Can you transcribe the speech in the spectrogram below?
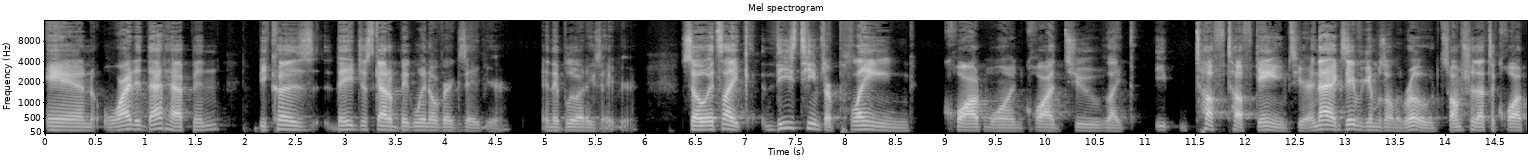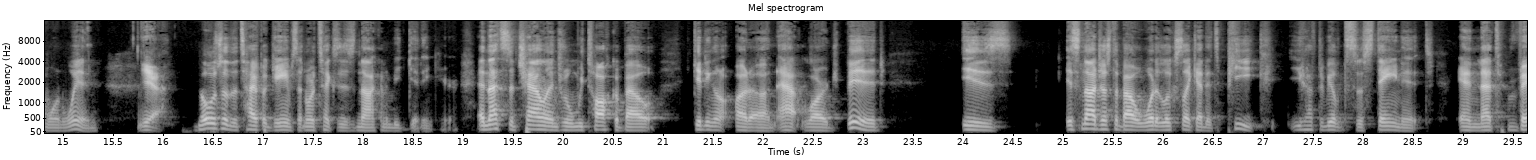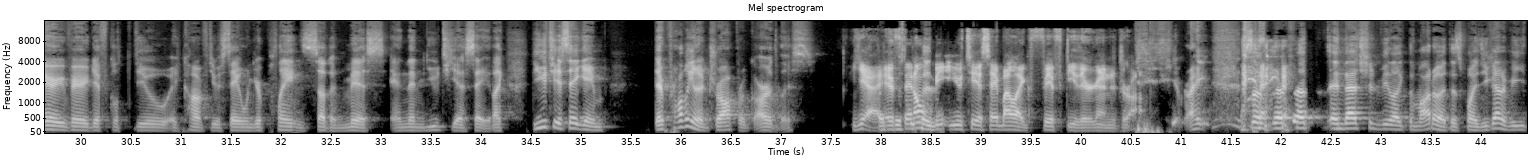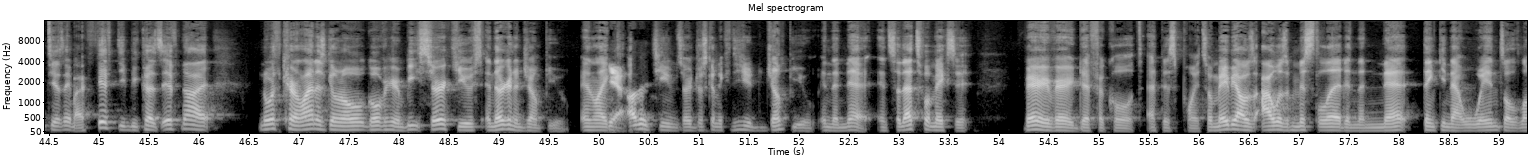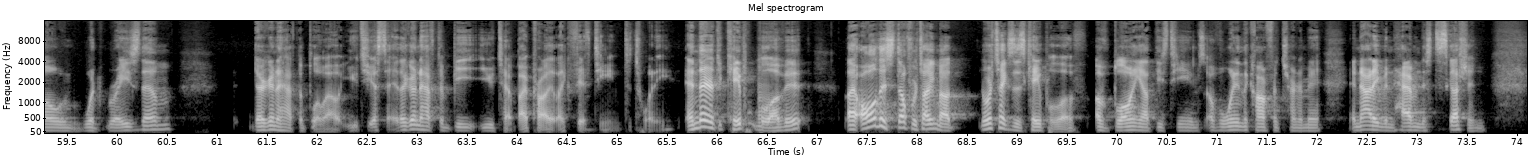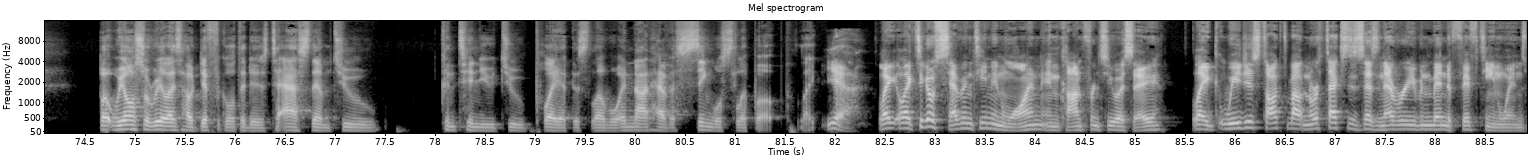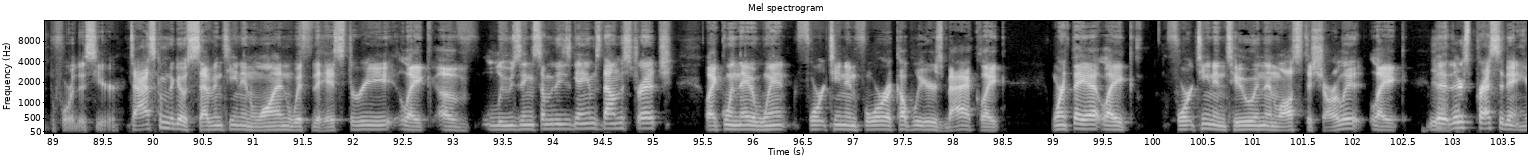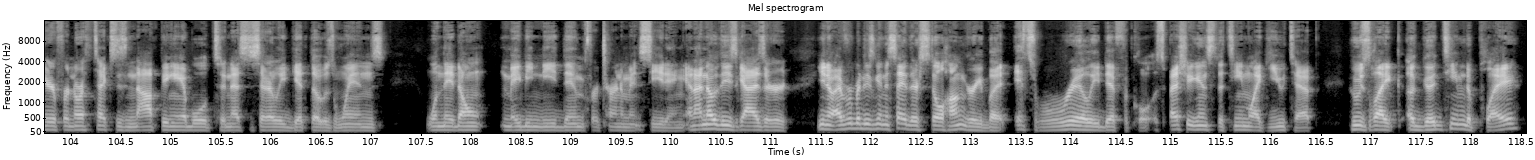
And why did that happen? Because they just got a big win over Xavier and they blew out Xavier. So it's like these teams are playing quad one, quad two, like tough, tough games here. And that Xavier game was on the road. So I'm sure that's a quad one win. Yeah. Those are the type of games that North Texas is not going to be getting here. And that's the challenge when we talk about getting an at large bid is it's not just about what it looks like at its peak. You have to be able to sustain it. And that's very, very difficult to do at Conference USA when you're playing Southern Miss and then UTSA. Like the UTSA game, they're probably going to drop regardless. Yeah, like if they don't beat UTSA by like 50, they're going to drop. right. So that's, that's, and that should be like the motto at this point. You got to beat UTSA by 50 because if not, North Carolina is going to go over here and beat Syracuse and they're going to jump you. And like yeah. other teams are just going to continue to jump you in the net. And so that's what makes it very very difficult at this point. So maybe I was I was misled in the net thinking that wins alone would raise them they're going to have to blow out UTSA. They're going to have to beat UTEP by probably like 15 to 20. And they're capable mm-hmm. of it. Like all this stuff we're talking about, North Texas is capable of of blowing out these teams, of winning the conference tournament and not even having this discussion. But we also realize how difficult it is to ask them to continue to play at this level and not have a single slip up. Like yeah, like like to go 17 and 1 in Conference USA like we just talked about, North Texas has never even been to 15 wins before this year. To ask them to go 17 and one with the history like of losing some of these games down the stretch, like when they went 14 and four a couple years back, like weren't they at like 14 and two and then lost to Charlotte? Like yeah. th- there's precedent here for North Texas not being able to necessarily get those wins when they don't maybe need them for tournament seeding. And I know these guys are you know, everybody's going to say they're still hungry, but it's really difficult, especially against a team like UTEP, who's like a good team to play.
